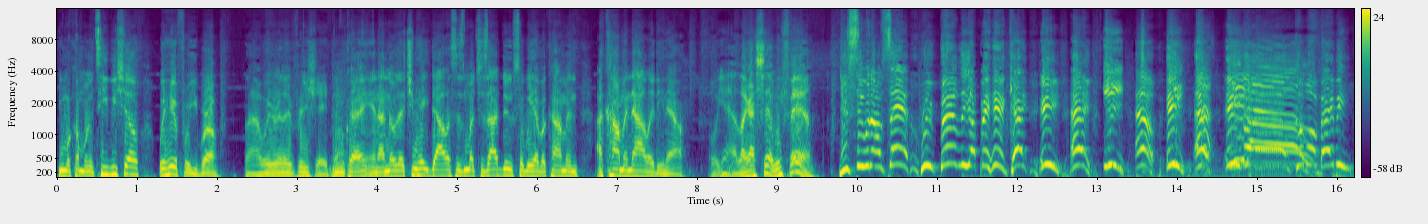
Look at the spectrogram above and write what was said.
you want to come on the TV show, we're here for you, bro. Nah, we really appreciate that. Okay. And I know that you hate Dallas as much as I do, so we have a common a commonality now. Oh yeah, like I said, we fam. You see what I'm saying? We family up in here. K E A E L E S Eagle. Come on, baby.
